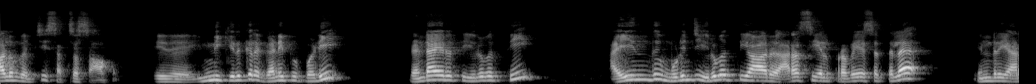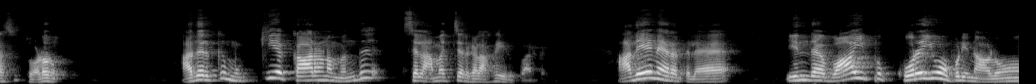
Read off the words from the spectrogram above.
ஆளுங்கட்சி சக்ஸஸ் ஆகும். இது இன்னைக்கு இருக்கிற கணிப்புப்படி ரெண்டாயிரத்தி இருபத்தி ஐந்து முடிஞ்சு இருபத்தி ஆறு அரசியல் பிரவேசத்துல இன்றைய அரசு தொடரும். அதற்கு முக்கிய காரணம் வந்து சில அமைச்சர்களாக இருப்பார்கள். அதே நேரத்துல இந்த வாய்ப்பு குறையும் அப்படின்னாலும்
